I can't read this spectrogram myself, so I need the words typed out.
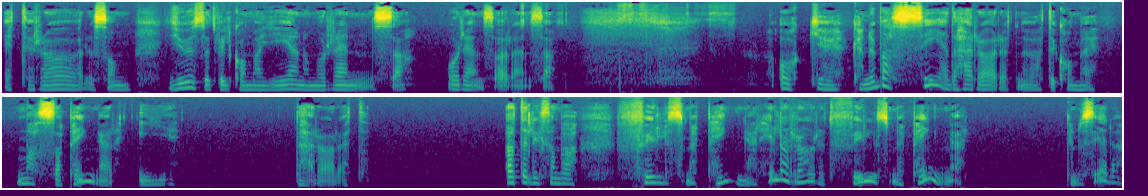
Ett rör som ljuset vill komma igenom och rensa och rensa och rensa. Och eh, kan du bara se det här röret nu att det kommer massa pengar i det här röret. Att det liksom bara fylls med pengar. Hela röret fylls med pengar. Kan du se det?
